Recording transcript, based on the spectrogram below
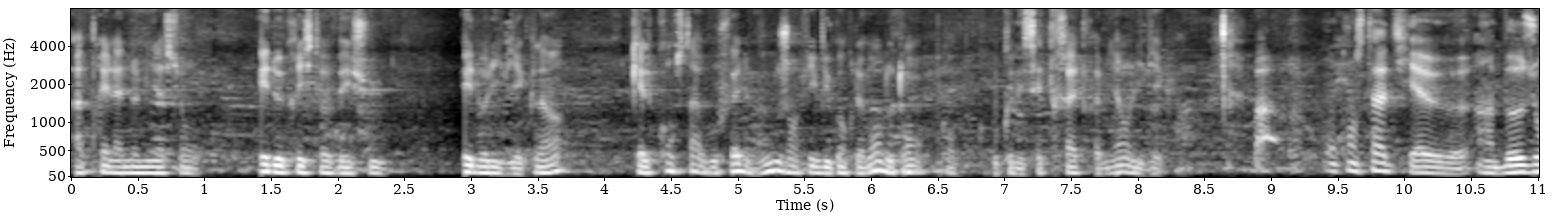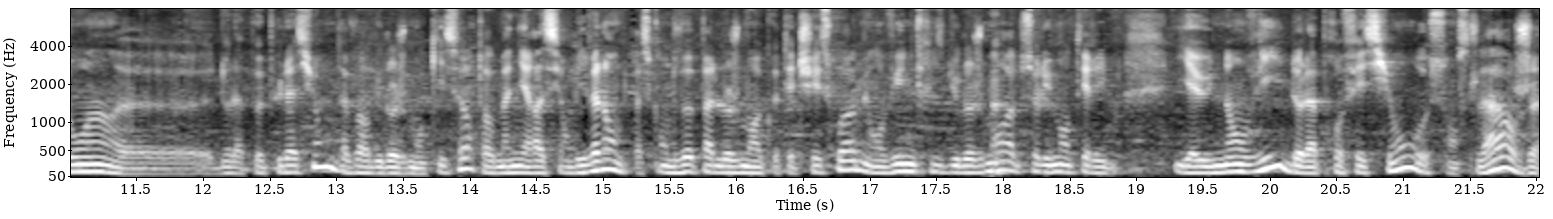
après la nomination et de Christophe Béchu et d'Olivier Klein, quel constat vous faites, vous, Jean-Philippe Duconclement, d'autant que vous connaissez très très bien Olivier Klein? Bah, on constate qu'il y a euh, un besoin euh, de la population d'avoir du logement qui sort de manière assez ambivalente, parce qu'on ne veut pas de logement à côté de chez soi, mais on vit une crise du logement absolument terrible. Il y a une envie de la profession au sens large,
